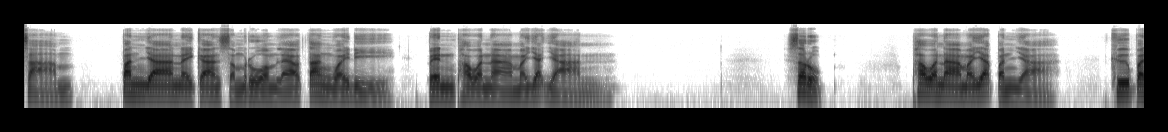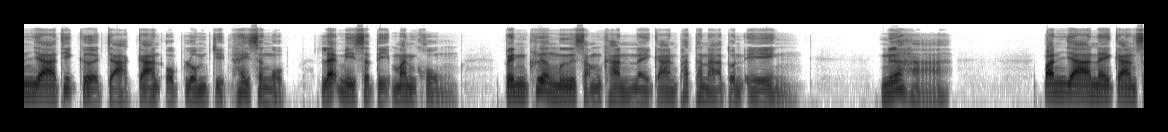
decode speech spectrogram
3. ปัญญาในการสำรวมแล้วตั้งไว้ดี เป็นภาวนามยญาณ สรุป ภาวนามยปัญญา คือปัญญาที่เกิดจากการอบรมจิตให้สงบ และมีสติมั่นคง เป็นเครื่องมือสำคัญในการพัฒนาตนเอง เนื้อหา ปัญญาในการส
